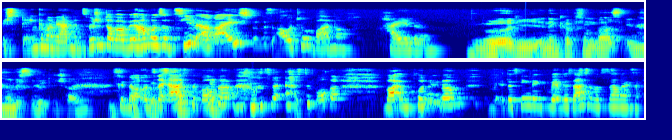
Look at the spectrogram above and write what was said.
Ich denke mal, wir hatten einen Zwischenstopp, aber wir haben unser Ziel erreicht und das Auto war noch heile. Nur die in den Köpfen war es eben noch nicht so wirklich heil. Genau, unsere erste Woche, unsere erste Woche war im Grunde genommen, das ging, wir, wir saßen immer zusammen und haben gesagt,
